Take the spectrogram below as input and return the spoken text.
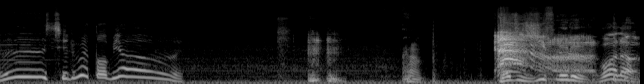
Euh, silhouette bien. Vas-y, gifle-le. Voilà.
